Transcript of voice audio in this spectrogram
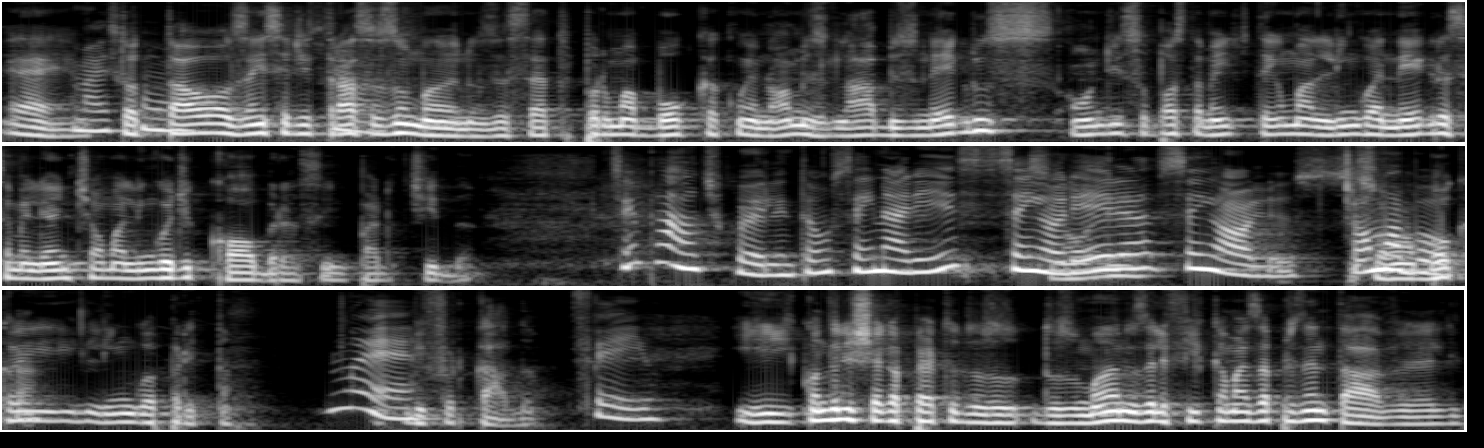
É, Mas total com- ausência de traços humanos, exceto por uma boca com enormes lábios negros, onde supostamente tem uma língua negra semelhante a uma língua de cobra, assim, partida. Simpático ele. Então, sem nariz, sem, Sem orelha, olho. sem olhos. Só, uma, boca. e língua preta, É, bifurcada. feio. E quando ele chega perto dos, dos humanos, ele fica mais apresentável. Ele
